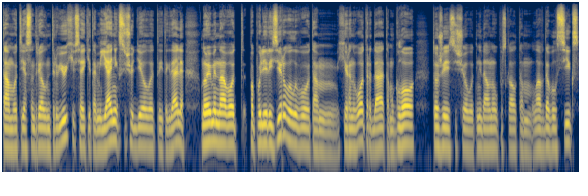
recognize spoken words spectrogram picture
Там вот я смотрел интервьюхи всякие, там Яникс еще делал это и так далее. Но именно вот популяризировал его там Heronwater, да, там Гло тоже есть еще, вот недавно выпускал там Love Double Six,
